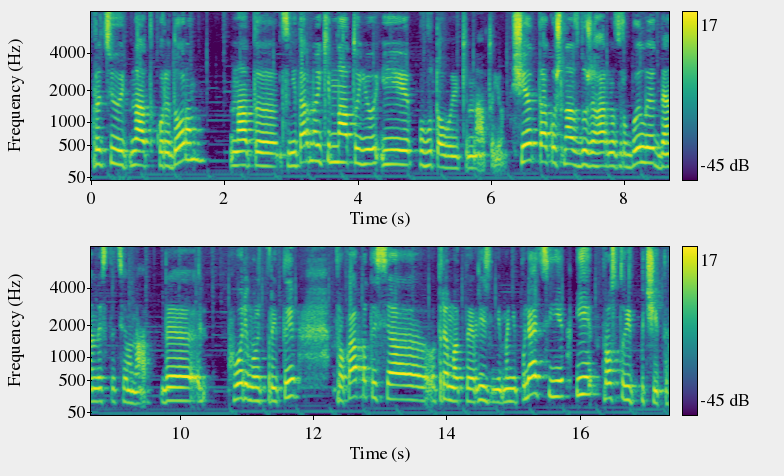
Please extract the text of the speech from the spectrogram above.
працюють над коридором. Над е, санітарною кімнатою і побутовою кімнатою. Ще також нас дуже гарно зробили денний стаціонар, де хворі можуть прийти, прокапатися, отримати різні маніпуляції і просто відпочити.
